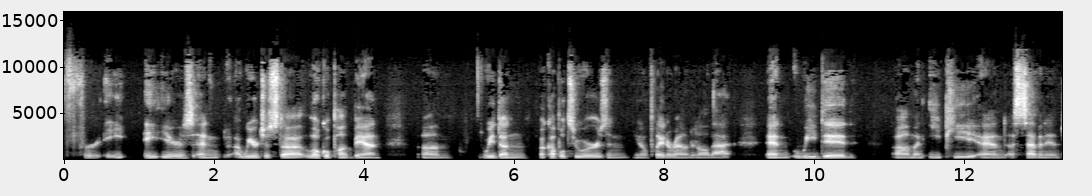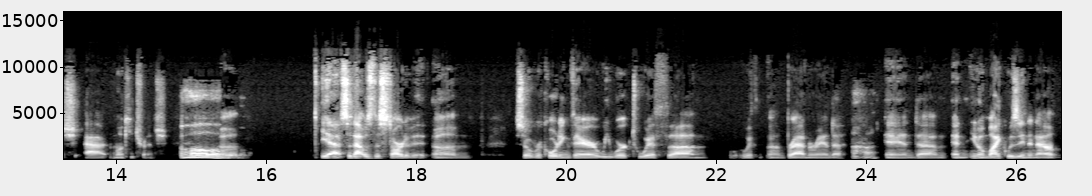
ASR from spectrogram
for eight eight years, and we were just a local punk band. Um, we'd done a couple tours and you know played around and all that, and we did um, an EP and a seven inch at Monkey Trench. Oh, um, yeah. So that was the start of it. Um, so recording there, we worked with um, with um, Brad Miranda, uh-huh. and um, and you know Mike was in and out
